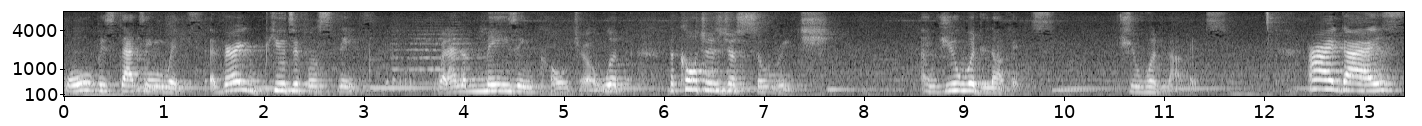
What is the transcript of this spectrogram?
We'll be starting with a very beautiful state with an amazing culture. With the culture is just so rich, and you would love it. You would love it. All right, guys.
